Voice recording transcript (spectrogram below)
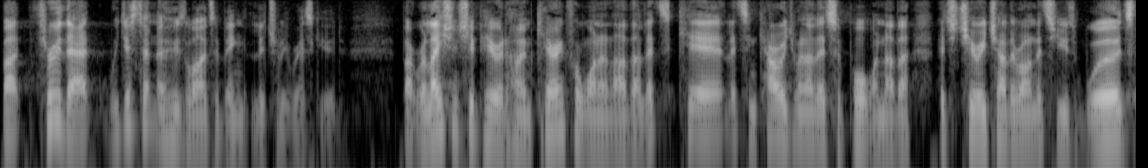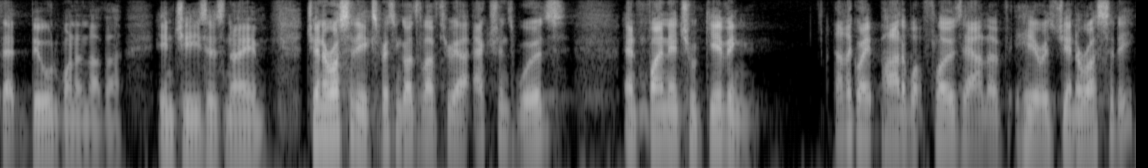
but through that, we just don't know whose lives are being literally rescued. But relationship here at home, caring for one another. Let's care, let's encourage one another, support one another, let's cheer each other on, let's use words that build one another in Jesus' name. Generosity, expressing God's love through our actions, words, and financial giving. Another great part of what flows out of here is generosity.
